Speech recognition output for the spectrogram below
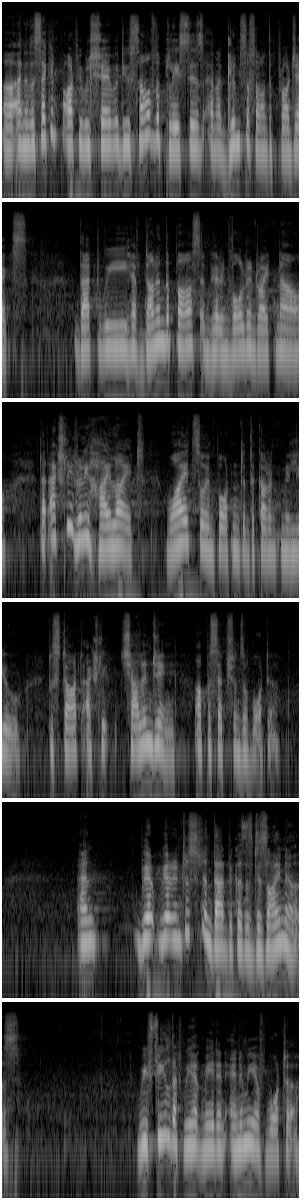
Uh, and in the second part, we will share with you some of the places and a glimpse of some of the projects that we have done in the past and we are involved in right now that actually really highlight why it's so important in the current milieu to start actually challenging our perceptions of water. And we are, we are interested in that because as designers, we feel that we have made an enemy of water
